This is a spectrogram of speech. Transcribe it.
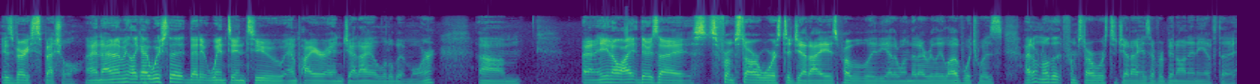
is very special, and, and I mean like I wish that that it went into Empire and Jedi a little bit more. Um, and you know, I there's a from Star Wars to Jedi is probably the other one that I really love, which was I don't know that from Star Wars to Jedi has ever been on any of the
